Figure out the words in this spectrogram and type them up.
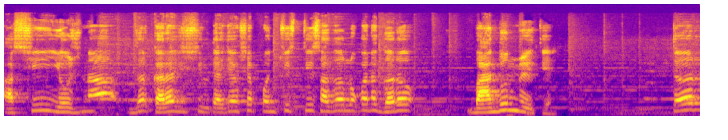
अशी योजना जर करायची असेल त्याच्यापेक्षा पंचवीस तीस हजार लोकांना घरं बांधून मिळतील. तर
